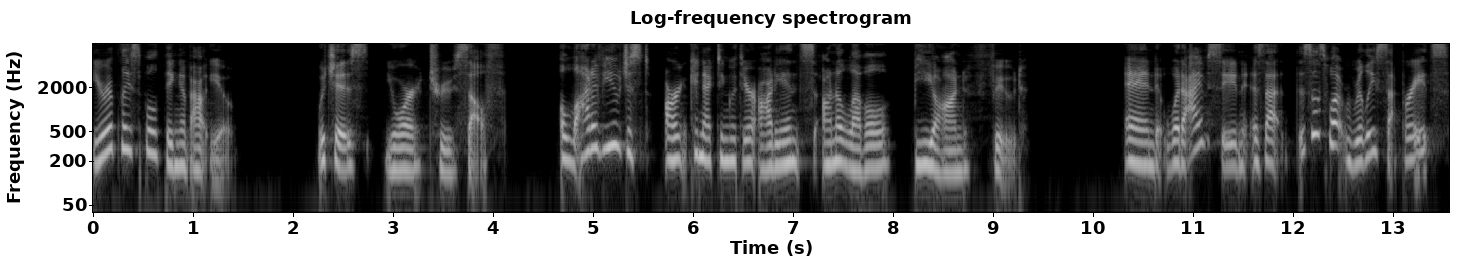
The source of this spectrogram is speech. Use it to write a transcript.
irreplaceable thing about you, which is your true self. A lot of you just aren't connecting with your audience on a level beyond food. And what I've seen is that this is what really separates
